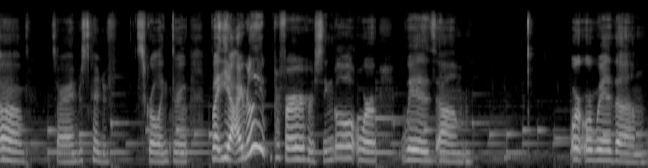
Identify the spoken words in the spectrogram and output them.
um, sorry, I'm just kind of scrolling through. But yeah, I really prefer her single or with um or or with um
